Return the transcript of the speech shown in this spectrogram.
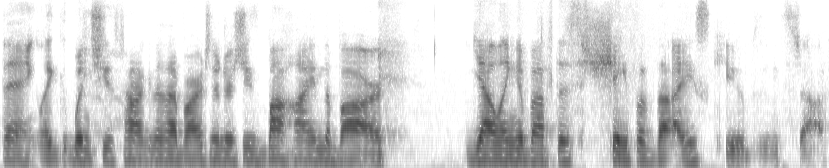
thing. Like when she's talking to that bartender, she's behind the bar, yelling about the shape of the ice cubes and stuff.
